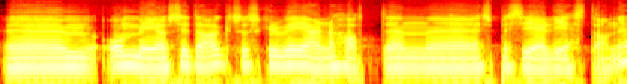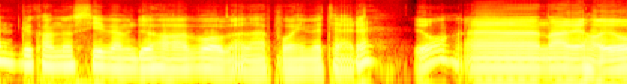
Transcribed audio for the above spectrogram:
Um, og med oss i dag så skulle vi gjerne hatt en uh, spesiell gjest, Daniel. Du kan jo si hvem du har våga deg på å invitere. Jo, eh, nei, vi har jo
